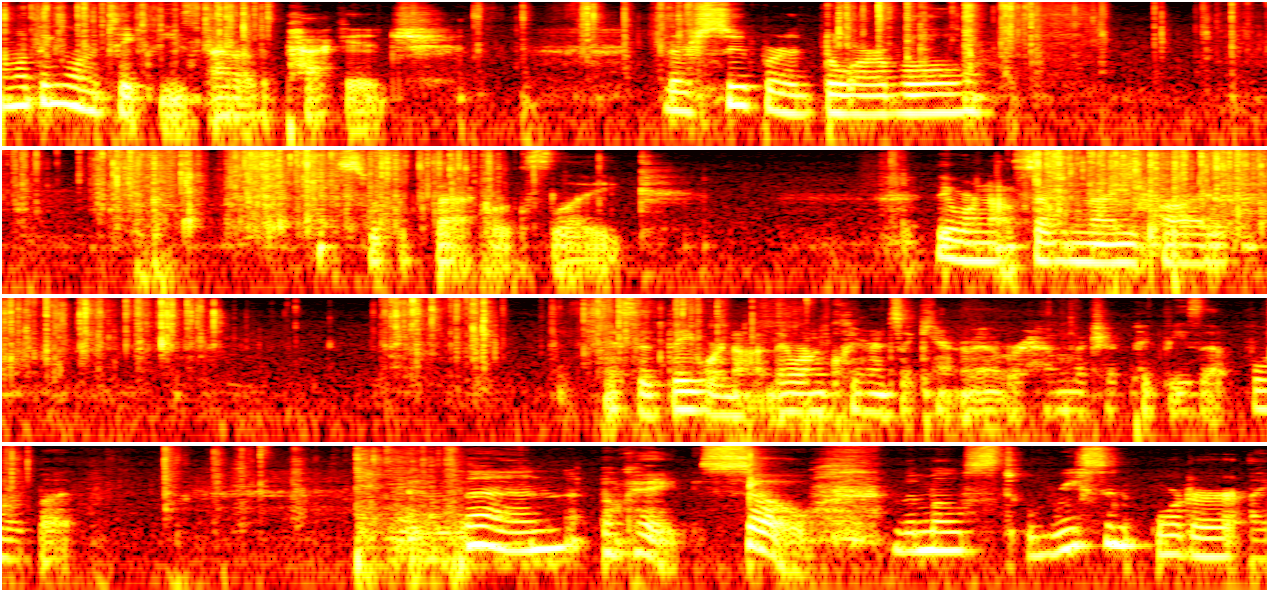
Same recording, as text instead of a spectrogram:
I don't think I want to take these out of the package. They're super adorable. That's what the back looks like. They were not $7.95. I said they were not. They were on clearance. I can't remember how much I picked these up for, but then, okay, so the most recent order I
